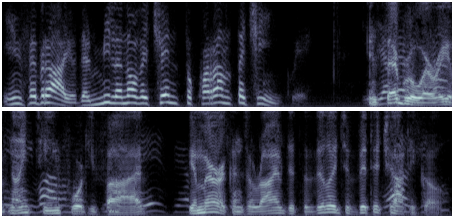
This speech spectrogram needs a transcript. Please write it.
In febbraio del 1945. In February of 1945, the Americans arrived at the village of Vidiciatico,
